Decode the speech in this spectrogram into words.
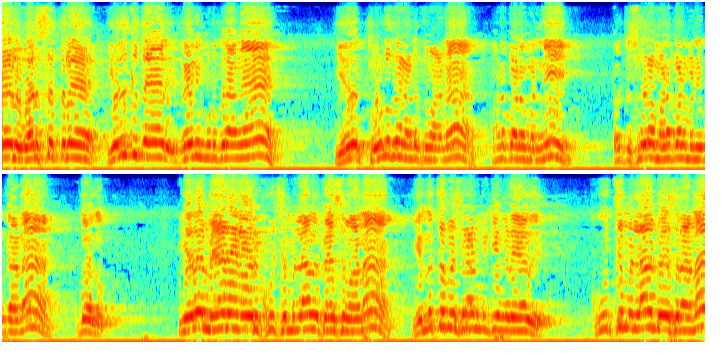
ஏழு வருஷத்துல எதுக்கு தயார் ட்ரைனிங் கொடுக்குறாங்க? ஏதோ தொழுகை நடத்துவானா? மனப்பாடம் பண்ணி? பத்து சூறா மனப்பாடம் பண்ணி விட்டானா? போதும். ஏதோ மேடையில் ஏறி கூச்சம் இல்லாம பேசுவானா? என்னத்த பேசுறான்னு முக்கியம் கிடையாது. கூச்சம் இல்லாம பேசுறானா?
